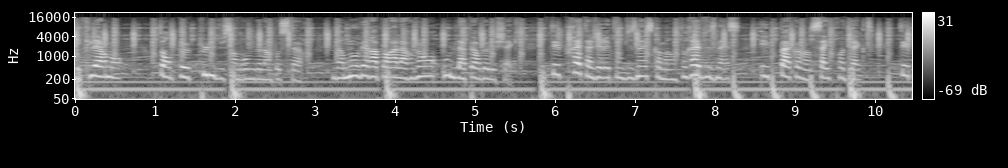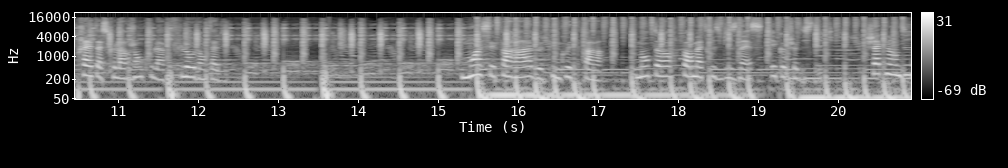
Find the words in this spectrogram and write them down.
Et clairement, t'en peux plus du syndrome de l'imposteur, d'un mauvais rapport à l'argent ou de la peur de l'échec. T'es prête à gérer ton business comme un vrai business et pas comme un side project. T'es prête à ce que l'argent coule à flot dans ta vie. Moi, c'est Farah de Think with Farah, mentor, formatrice business et coach holistique. Chaque lundi,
